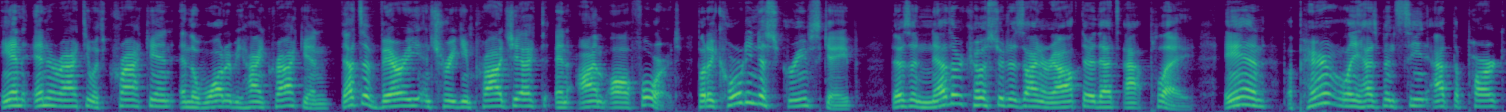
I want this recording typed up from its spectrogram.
and interacting with Kraken and the water behind Kraken. That's a very intriguing project and I'm all for it. But according to Screamscape, there's another coaster designer out there that's at play and apparently has been seen at the park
